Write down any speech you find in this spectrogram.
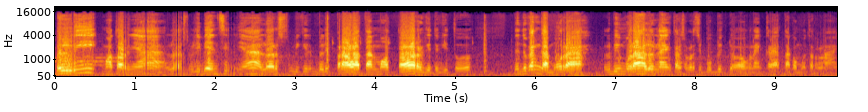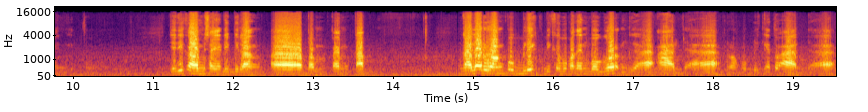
beli motornya lu harus beli bensinnya lu harus bikin beli perawatan motor gitu-gitu dan itu kan nggak murah. Lebih murah lu naik transportasi publik dong naik kereta komuter lain gitu. Jadi kalau misalnya dibilang uh, pem pemkap nggak ada ruang publik di Kabupaten Bogor nggak ada. Ruang publiknya tuh ada.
